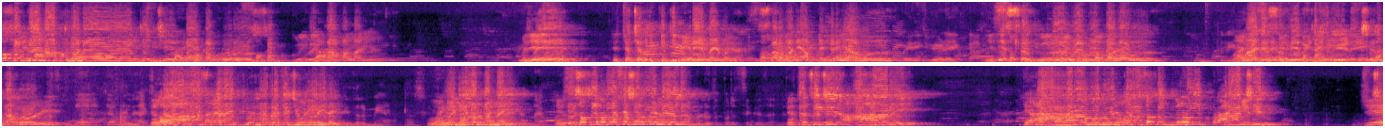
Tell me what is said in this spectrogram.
सगळे नातवंड त्यांची बायका पोरं सगळी कामाला म्हणजे त्याच्यावर किती प्रेम आहे बघा. सर्वांनी आपल्याकडे यावं. हे सगळं वैभव बघावं. माझ्या काही घालवावे त्याला आज काय वडील नाही पण नाही. हे सगळं मिळालं? त्याचं जे आहार आहे त्या आहारामधून त्याला सगळं प्राचीन जे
